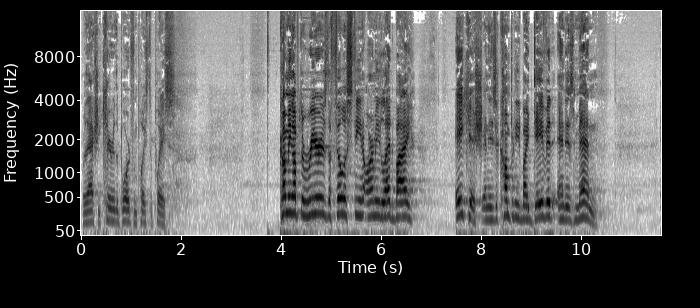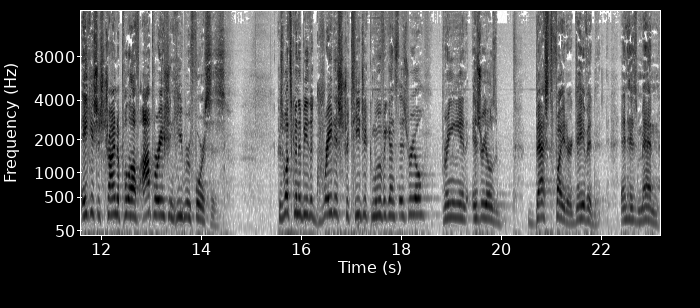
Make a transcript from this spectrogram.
where they actually carry the board from place to place. Coming up the rear is the Philistine army led by Achish, and he's accompanied by David and his men. Achish is trying to pull off Operation Hebrew Forces. Because what's going to be the greatest strategic move against Israel? Bringing in Israel's best fighter, David, and his men.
